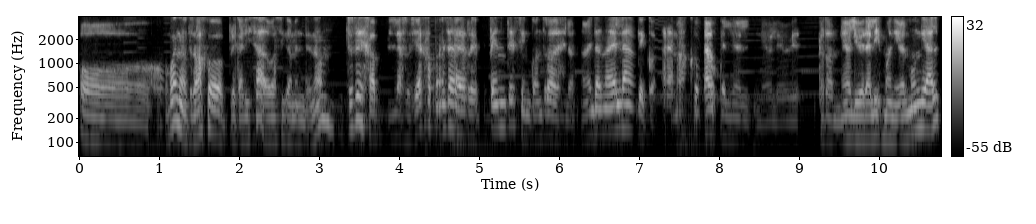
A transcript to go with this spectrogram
o, bueno, trabajo precarizado básicamente, ¿no? Entonces la sociedad japonesa de repente se encontró desde los 90 en adelante, además con el neoliberalismo a nivel mundial,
